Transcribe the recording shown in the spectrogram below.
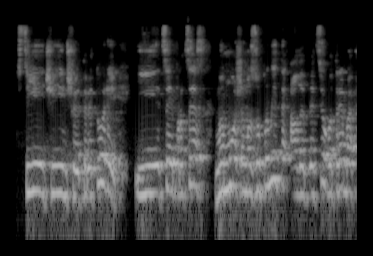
з тієї чи іншої території, і цей процес ми можемо зупинити, але для цього треба,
